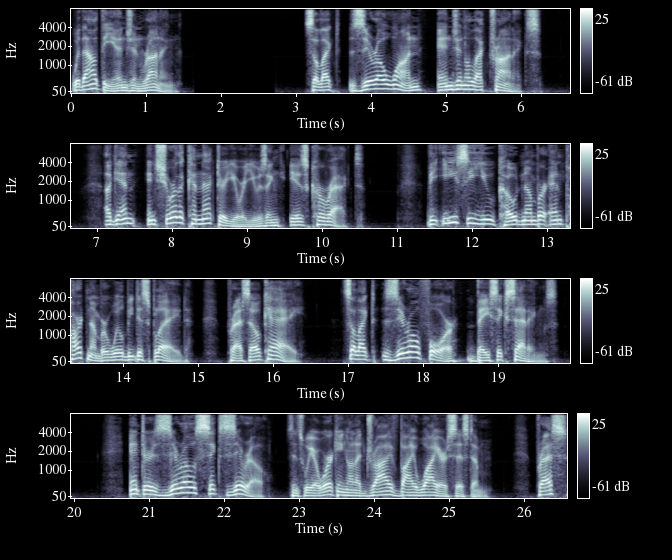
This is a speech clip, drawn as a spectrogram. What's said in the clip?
without the engine running. Select 01 Engine Electronics. Again, ensure the connector you are using is correct. The ECU code number and part number will be displayed. Press OK. Select 04 Basic Settings. Enter 060 since we are working on a drive-by-wire system. Press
